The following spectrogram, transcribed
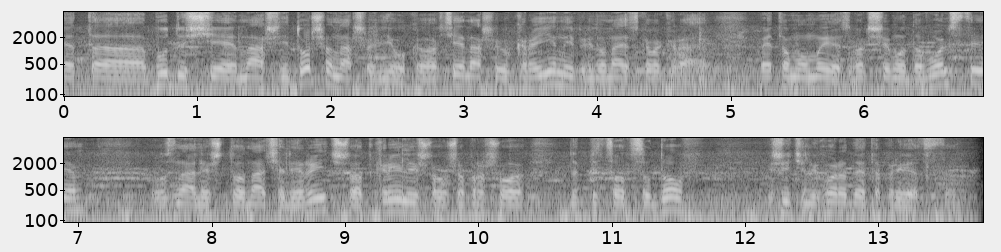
это будущее наш, не только нашего Вилкова, а всей нашей Украины и Придунайского края. Поэтому мы с большим удовольствием узнали, что начали рыть, что открыли, что уже прошло до 500 судов. И жители города это приветствуют.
